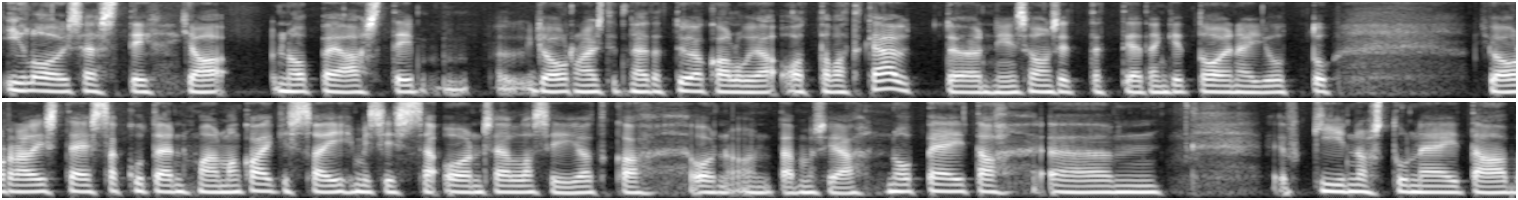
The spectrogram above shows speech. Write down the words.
iloisesti ja nopeasti journalistit näitä työkaluja ottavat käyttöön, niin se on sitten tietenkin toinen juttu. Journalisteissa, kuten maailman kaikissa ihmisissä, on sellaisia, jotka on, on tämmöisiä nopeita, äm, kiinnostuneita,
